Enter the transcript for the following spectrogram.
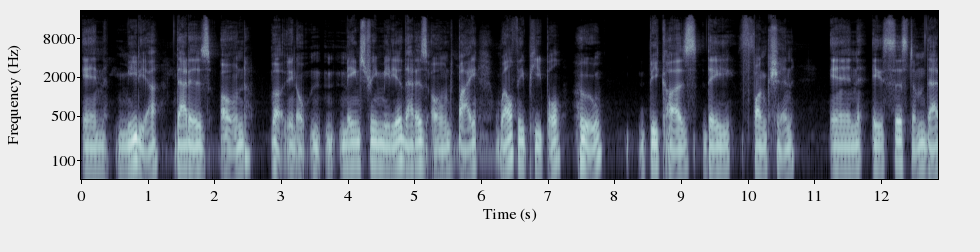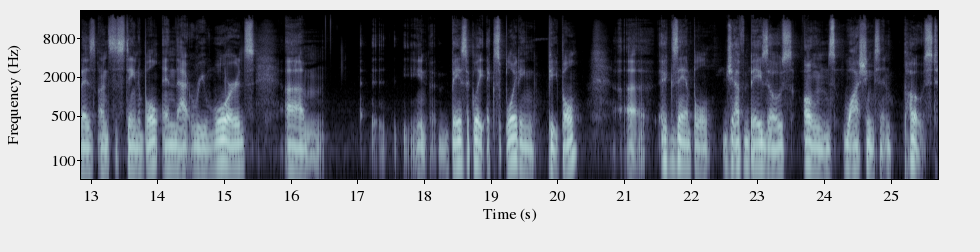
in media that is owned, well, you know, m- mainstream media that is owned by wealthy people who, because they function in a system that is unsustainable and that rewards um, you know, basically exploiting people. Uh, example Jeff Bezos owns Washington Post.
